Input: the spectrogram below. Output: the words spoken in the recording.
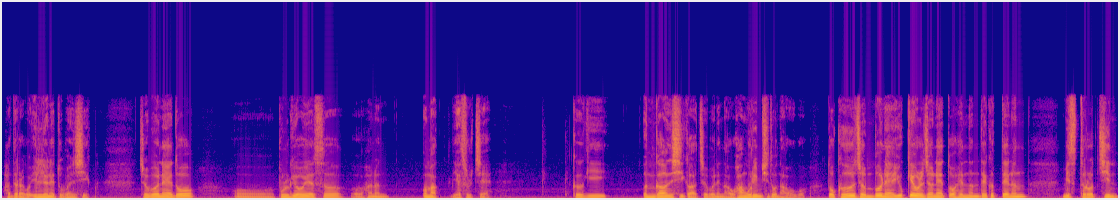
하더라고 1년에 두 번씩. 저번에도 어, 불교에서 어, 하는 음악 예술제 거기 은가은 씨가 저번에 나오고 황우림 씨도 나오고 또 그 전번에 6개월 전에 또 했는데 그때는 미스터롯 진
